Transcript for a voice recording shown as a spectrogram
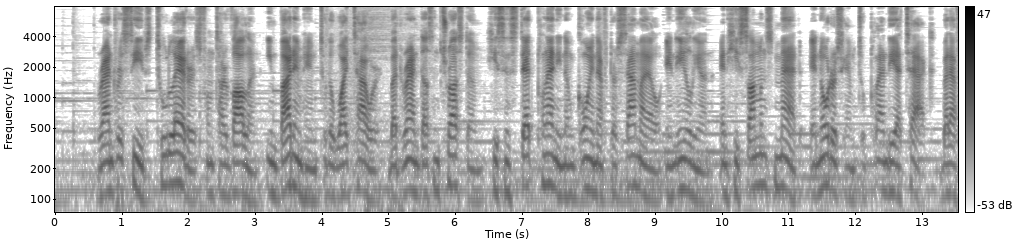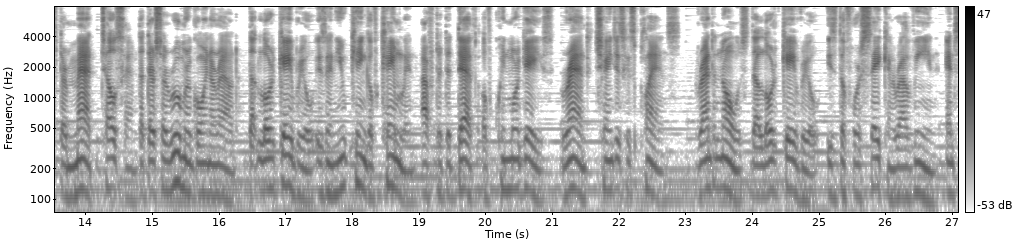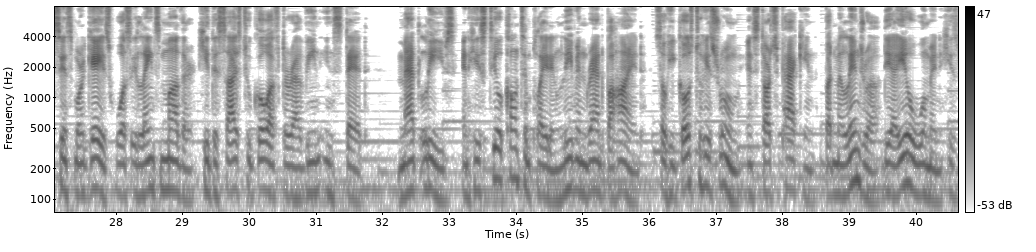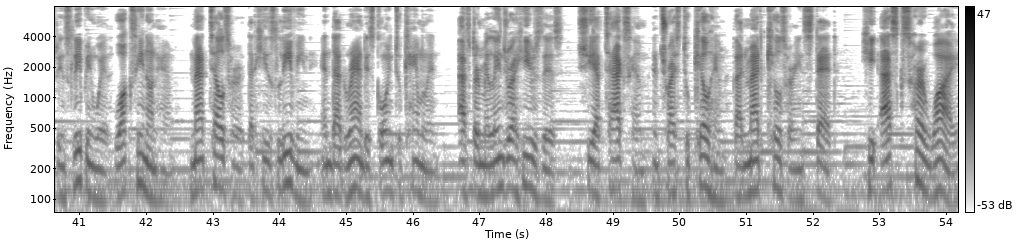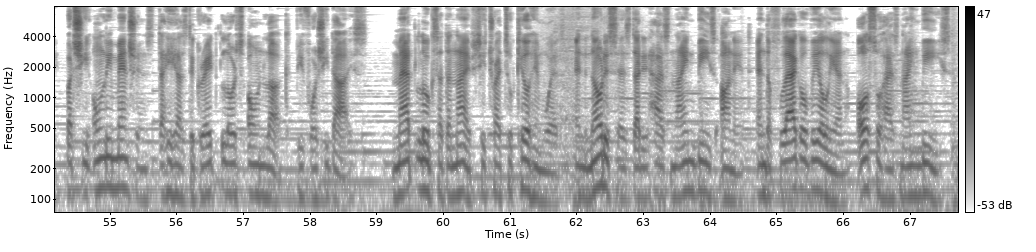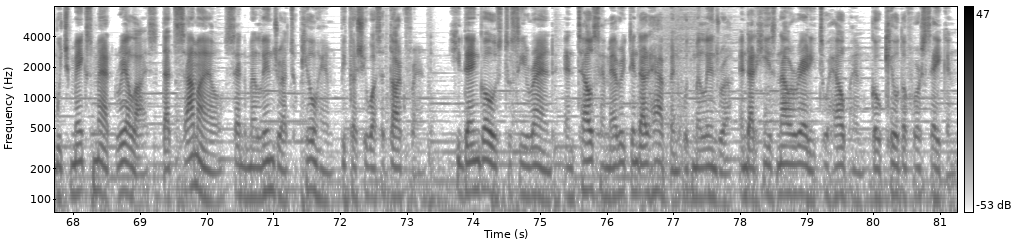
Rand receives two letters from Tar Valon inviting him to the White Tower, but Rand doesn't trust them. He's instead planning on going after Samael in Illian, and he summons Mat and orders him to plan the attack. But after Mat tells him that there's a rumor going around that Lord Gaebril is the new king of Caemlyn after the death of Queen Morgase, Rand changes his plans. Rand knows that Lord Gaebril is the Forsaken Rahvin, and since Morgase was Elayne's mother, he decides to go after Rahvin instead. Mat leaves and he's still contemplating leaving Rand behind, so he goes to his room and starts packing, but Melindhra, the Aiel woman he's been sleeping with, walks in on him. Mat tells her that he's leaving and that Rand is going to Caemlyn. After Melindhra hears this, she attacks him and tries to kill him, but Mat kills her instead. He asks her why, but she only mentions that he has the Great Lord's own luck before she dies. Mat looks at the knife she tried to kill him with and notices that it has 9 bees on it and the flag of Illian also has 9 bees which makes Mat realize that Samael sent Melindhra to kill him because she was a dark friend. He then goes to see Rand and tells him everything that happened with Melindhra and that he is now ready to help him go kill the Forsaken.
